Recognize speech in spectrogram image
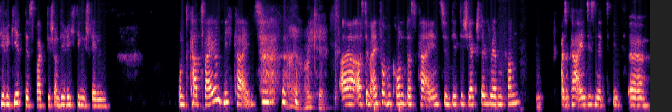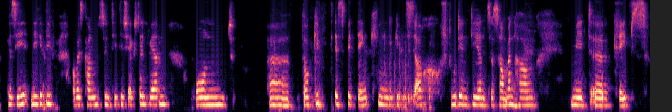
dirigiert das praktisch an die richtigen Stellen und K2 und nicht K1. Ah ja, okay. Äh, aus dem einfachen Grund, dass K1 synthetisch hergestellt werden kann. Also K1 ist nicht äh, per se negativ, aber es kann synthetisch hergestellt werden. Und äh, da gibt es Bedenken, da gibt es auch Studien, die einen Zusammenhang mit äh, Krebs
